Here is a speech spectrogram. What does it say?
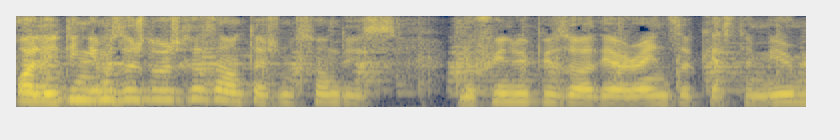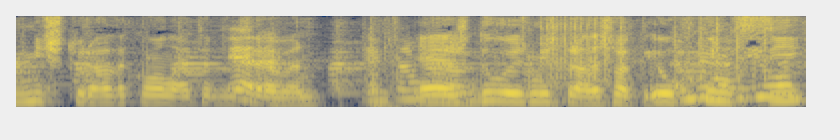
Olha, e tínhamos as duas razões, tens noção disso. No fim do episódio, a Reigns of Castamere misturada com a Light of the Era. Seven. Então, é as duas misturadas, só que eu reconheci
